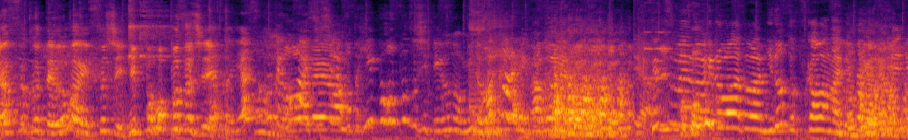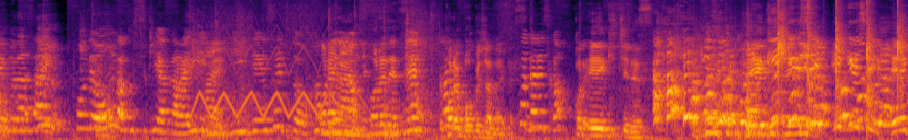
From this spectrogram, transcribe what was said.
安くてうまい寿司ヒップホップ寿司。安くてうまい寿司のことヒップホップ寿司っていうのをみんな分からへん説明のいるワードは二度と使わないで。くだやさいめてください。ほんで音楽好きやからいい、はい DJ セットをこれなんです。これですね。これ僕じゃないです。これ誰ですか？これ英吉です。英吉。に。英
